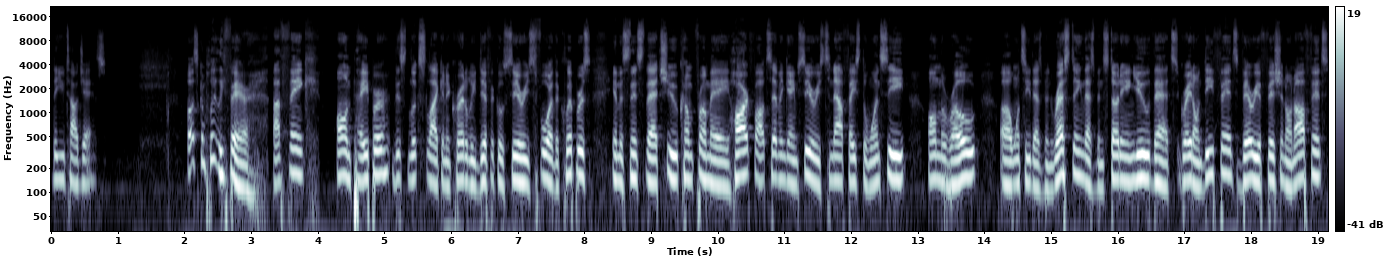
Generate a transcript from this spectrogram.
the Utah Jazz? Well, it's completely fair. I think on paper, this looks like an incredibly difficult series for the Clippers in the sense that you come from a hard fought seven game series to now face the one seed on the road. Uh, one seed that's been resting, that's been studying you, that's great on defense, very efficient on offense,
